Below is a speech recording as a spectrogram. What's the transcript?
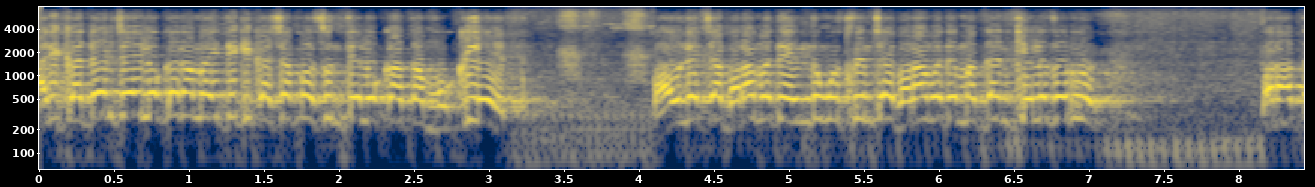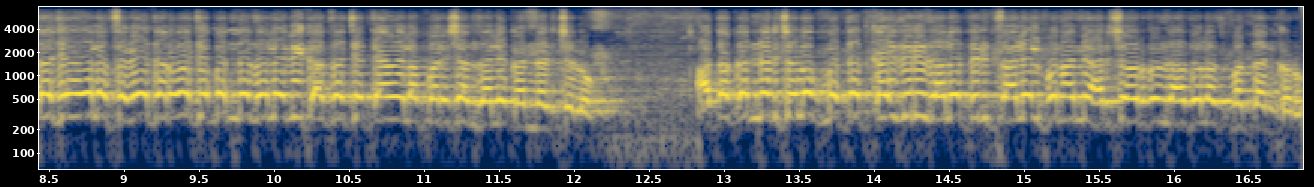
आणि कन्नडच्याही लोकांना माहिती आहे की कशापासून ते लोक आता मुकले आहेत भावनेच्या भरामध्ये हिंदू मुस्लिमच्या भरामध्ये मतदान केलं जरूर. पण आता ज्या वेळेला सगळे दरवाजे बंद झाले विकासाचे त्यावेळेला परेशान झाले कन्नडचे लोक. आता कन्नडचे लोक म्हणतात काही जरी झालं तरी चालेल पण आम्ही हर्षवर्धन जाधवलाच मतदान करू.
